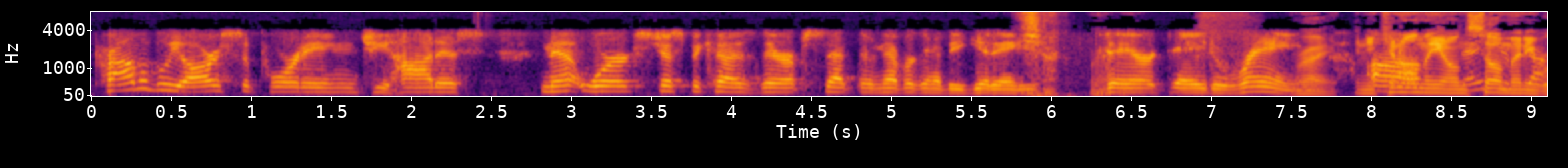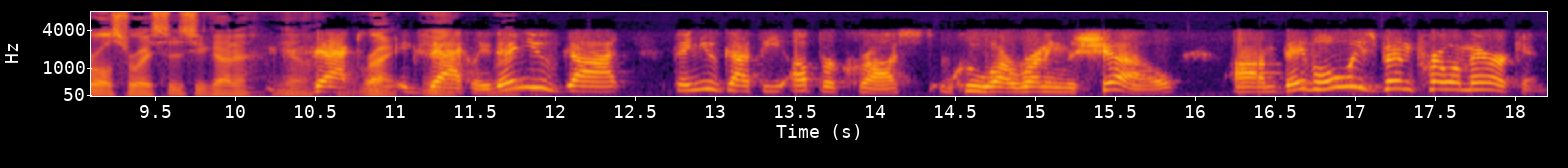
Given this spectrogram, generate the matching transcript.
probably are supporting jihadist networks just because they're upset they're never going to be getting right. their day to reign. Right. And you can um, only own so many got, Rolls Royces. You got to. Yeah. Exactly. Right. Exactly. Yeah. Then right. you've got then you've got the upper crust who are running the show um, they've always been pro-American.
